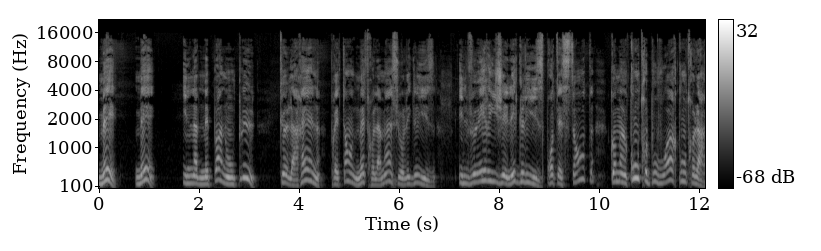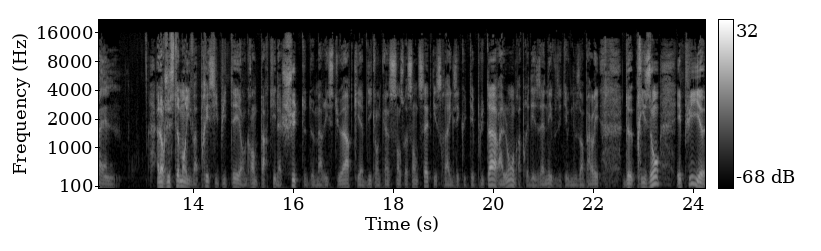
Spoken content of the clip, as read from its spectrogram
Mais, mais, il n'admet pas non plus que la reine prétende mettre la main sur l'Église. Il veut ériger l'Église protestante comme un contre-pouvoir contre la reine. Alors justement, il va précipiter en grande partie la chute de Marie Stuart qui abdique en 1567, qui sera exécutée plus tard à Londres après des années, vous étiez venu nous en parler, de prison. Et puis euh,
